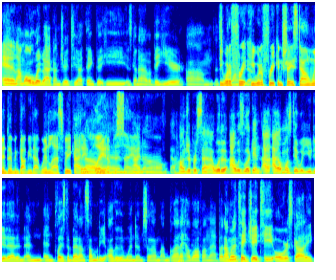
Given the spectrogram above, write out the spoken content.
And I'm all the way back on JT. I think that he is going to have a big year. Um, he would have free- he would have freaking chased down Wyndham and got me that win last week if I they know, played. Man. I'm just saying. I know, hundred percent. I would. I was looking. I, I, almost did what you did, Ed, and and and placed a bet on somebody other than Wyndham. So I'm I'm glad I held off on that. But I'm going to take JT over Scotty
